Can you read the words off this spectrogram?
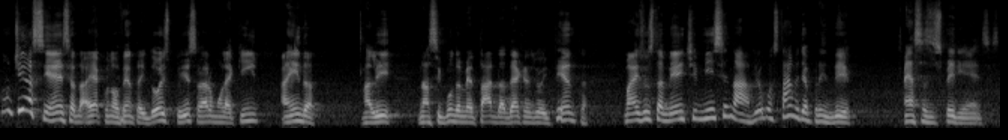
Não tinha a ciência da Eco 92, por isso eu era um molequinho, ainda ali na segunda metade da década de 80, mas justamente me ensinava. Eu gostava de aprender essas experiências.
